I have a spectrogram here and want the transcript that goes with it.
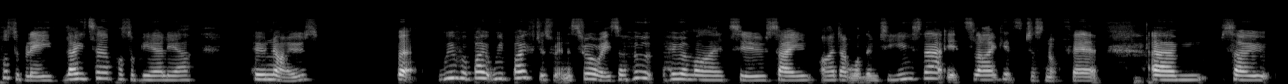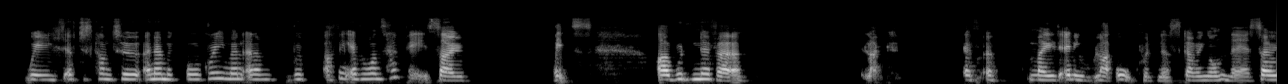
possibly later, possibly earlier, who knows? But we were both we'd both just written a story. So who who am I to say I don't want them to use that? It's like it's just not fair. Um, so we have just come to an amicable agreement, and we, I think everyone's happy. So it's I would never like have, made any like awkwardness going on there. So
